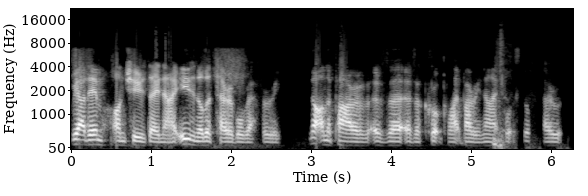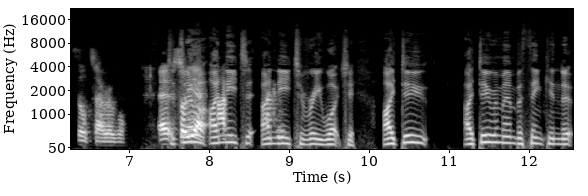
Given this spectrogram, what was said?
We had him on Tuesday night. He's another terrible referee. Not on the par of, of, uh, of a crook like Barry Knight, but still ter- still terrible. Uh, so yeah, I, I, need to I, I need to rewatch it. I do I do remember thinking that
